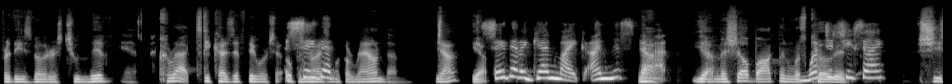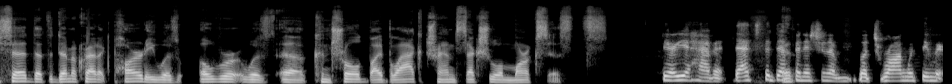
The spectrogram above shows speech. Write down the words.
for these voters to live in. Correct. Because if they were to open Say their eyes that, and look around them, yeah, yeah. Say that again, Mike. I missed yeah. that. Yeah, yeah. Michele Bachmann was. What quoted, did she say? She said that the Democratic Party was over was uh, controlled by black transsexual Marxists. There you have it. That's the definition and, of what's wrong with the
